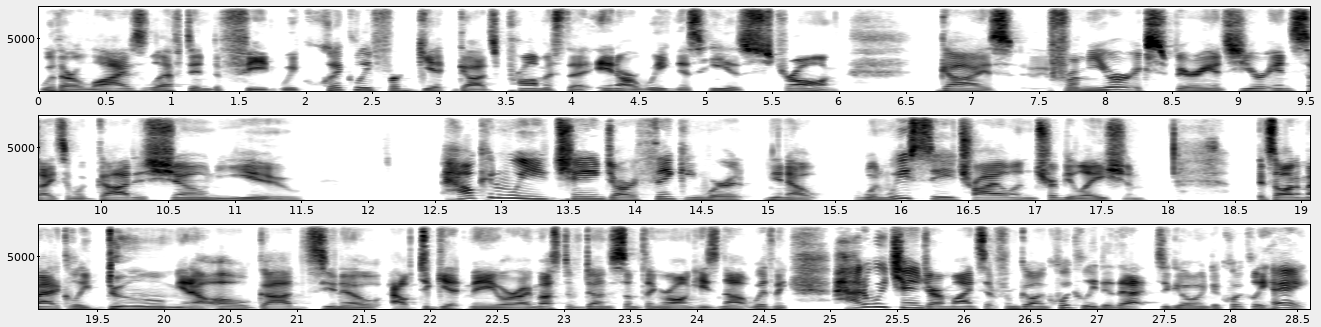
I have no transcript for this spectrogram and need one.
with our lives left in defeat. We quickly forget god's promise that in our weakness he is strong. Guys from your experience your insights and what god has shown you how can we change our thinking where you know when we see trial and tribulation it's automatically doom, you know, oh, God's, you know, out to get me, or I must have done something wrong. He's not with me. How do we change our mindset from going quickly to that to going to quickly, hey,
